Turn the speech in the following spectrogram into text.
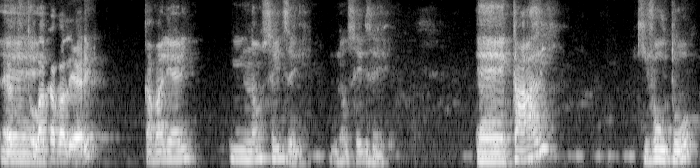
É, é titular Cavalieri? Cavalieri, não sei dizer. Não sei dizer. É, Carly, que voltou.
